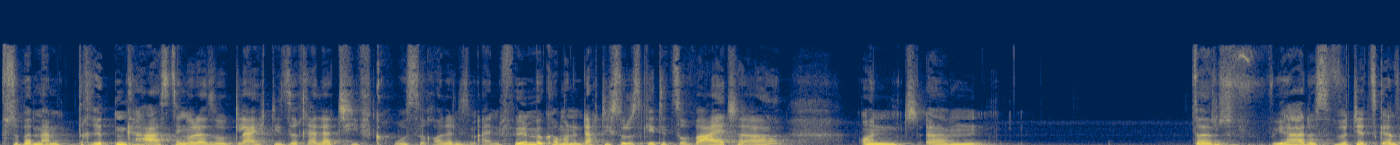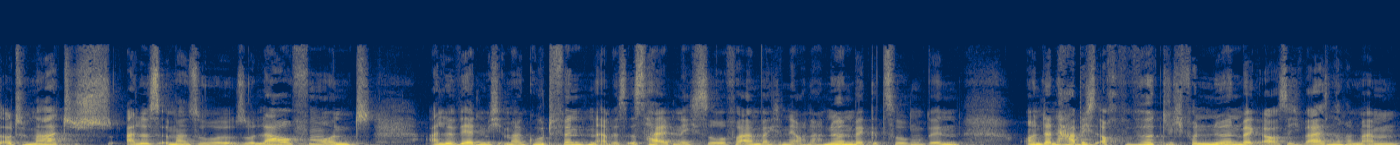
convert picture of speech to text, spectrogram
so bei meinem dritten Casting oder so gleich diese relativ große Rolle in diesem einen Film bekommen. Und dann dachte ich so, das geht jetzt so weiter. Und ähm, das, ja, das wird jetzt ganz automatisch alles immer so, so laufen und alle werden mich immer gut finden, aber es ist halt nicht so, vor allem weil ich dann ja auch nach Nürnberg gezogen bin. Und dann habe ich es auch wirklich von Nürnberg aus, ich weiß noch, in meinem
